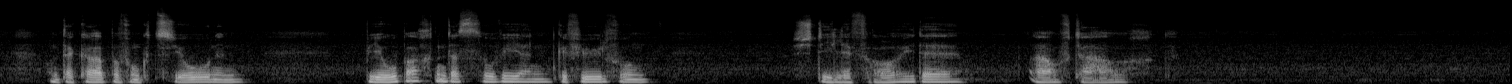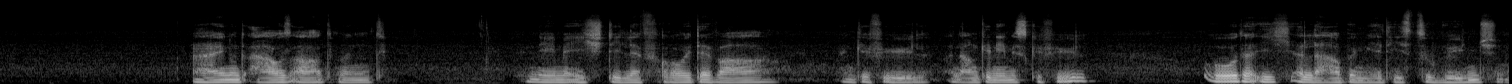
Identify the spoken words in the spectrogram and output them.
und der Körperfunktionen beobachten, dass so wie ein Gefühl von stille Freude auftaucht. Ein- und ausatmend nehme ich stille Freude wahr, ein Gefühl, ein angenehmes Gefühl, oder ich erlaube mir dies zu wünschen.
